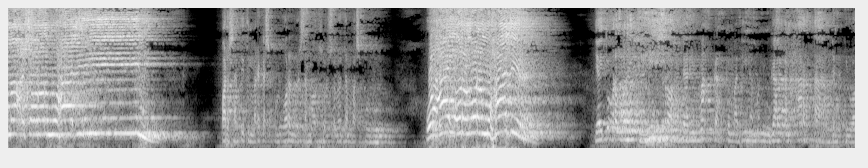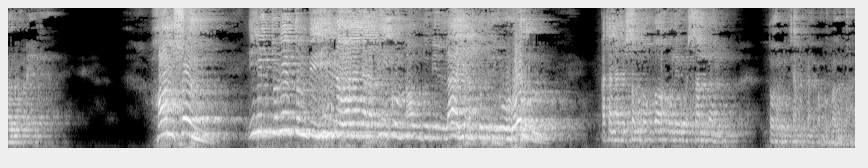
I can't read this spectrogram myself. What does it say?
ma'syaral muhajirin." Pada saat itu mereka 10 orang bersama Rasulullah tambah 10. Wahai orang-orang muhajir, yaitu orang-orang yang hijrah dari Makkah ke Madinah meninggalkan harta dan keluarga mereka. Khamsun ini tulitum bihinna wa nazala fikum a'udzu billahi an tudrikuhun. Kata Nabi sallallahu alaihi wasallam, tolong dicamkan Bapak-bapak.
